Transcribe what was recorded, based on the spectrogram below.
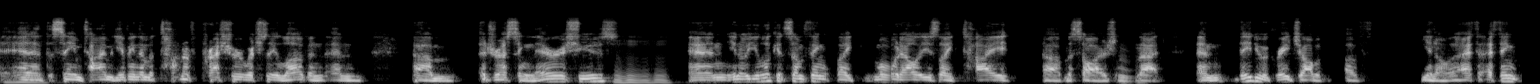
and at the same time giving them a ton of pressure, which they love, and and um, addressing their issues. Mm-hmm, mm-hmm. And you know, you look at something like modalities like Thai uh, massage and that, and they do a great job of, of you know, I, th- I think,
